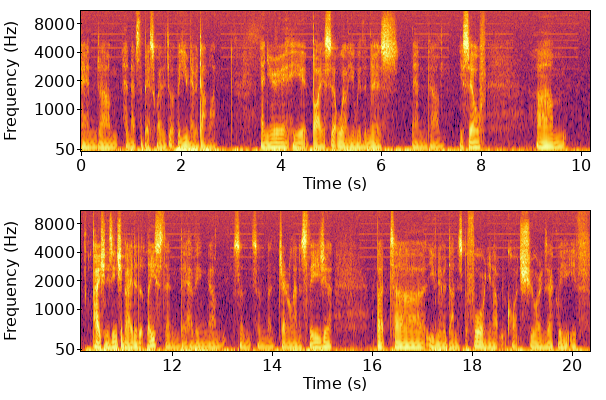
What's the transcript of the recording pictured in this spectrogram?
and um, and that's the best way to do it. But you've never done one, and you're here by yourself. Well, you're with the nurse and um, yourself. Um, patient is intubated at least, and they're having um, some some uh, general anaesthesia. But uh, you've never done this before, and you're not quite sure exactly if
